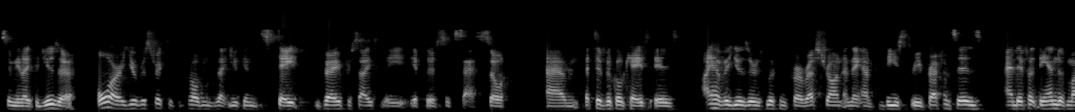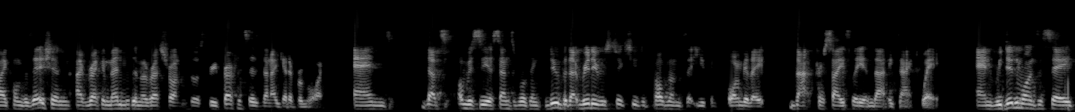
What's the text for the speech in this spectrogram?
simulated user or you're restricted to problems that you can state very precisely if there's success. So um, a typical case is I have a user who's looking for a restaurant and they have these three preferences. And if at the end of my conversation, I've recommended them a restaurant with those three preferences, then I get a reward. And that's obviously a sensible thing to do, but that really restricts you to problems that you can formulate that precisely in that exact way. And we didn't want to say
